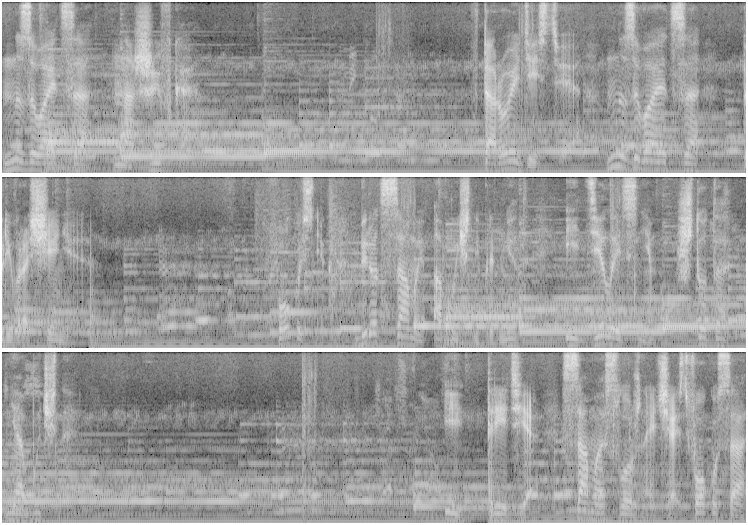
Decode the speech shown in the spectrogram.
называется наживка. Второе действие называется превращение. Фокусник берет самый обычный предмет и делает с ним что-то необычное. И третья, самая сложная часть фокуса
